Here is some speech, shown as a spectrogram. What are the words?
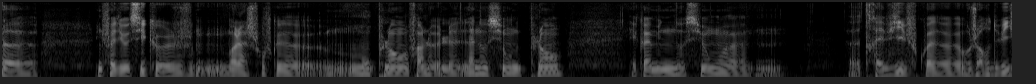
Euh, une fois dit aussi que je, voilà, je trouve que mon plan, enfin le- le- la notion de plan est quand même une notion euh, très vives quoi, euh, aujourd'hui.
